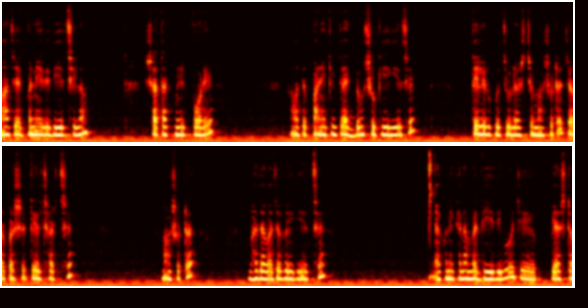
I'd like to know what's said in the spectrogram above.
মাঝে একবার নেড়ে দিয়েছিলাম। সাত আট মিনিট পরে আমাদের পানি কিন্তু একদম শুকিয়ে গিয়েছে। তেলের উপর চলে আসছে মাংসটা, চারপাশে তেল ছাড়ছে। মাংসটা ভাজা ভাজা হয়ে গিয়েছে। এখন এখানে আমরা দিয়ে দিব যে পেঁয়াজটা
